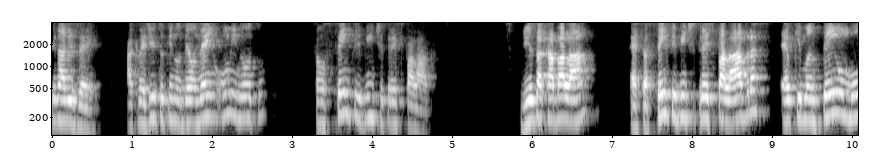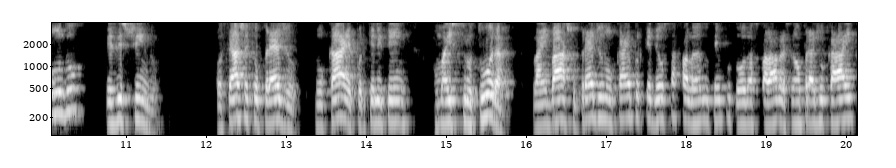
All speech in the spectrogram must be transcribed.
Finalizei. Acredito que não deu nem um minuto. São 123 palavras. Diz a Kabbalah, essas 123 palavras é o que mantém o mundo existindo. Você acha que o prédio não cai porque ele tem uma estrutura lá embaixo, o prédio não cai porque Deus está falando o tempo todo as palavras, senão o prédio cai.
